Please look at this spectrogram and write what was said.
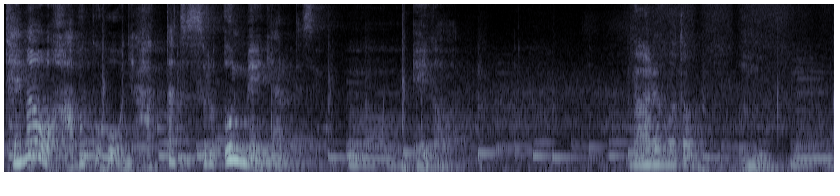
手間を省く方に発達する運命にあるんですよ。映画は、なるほど。うん、うん。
